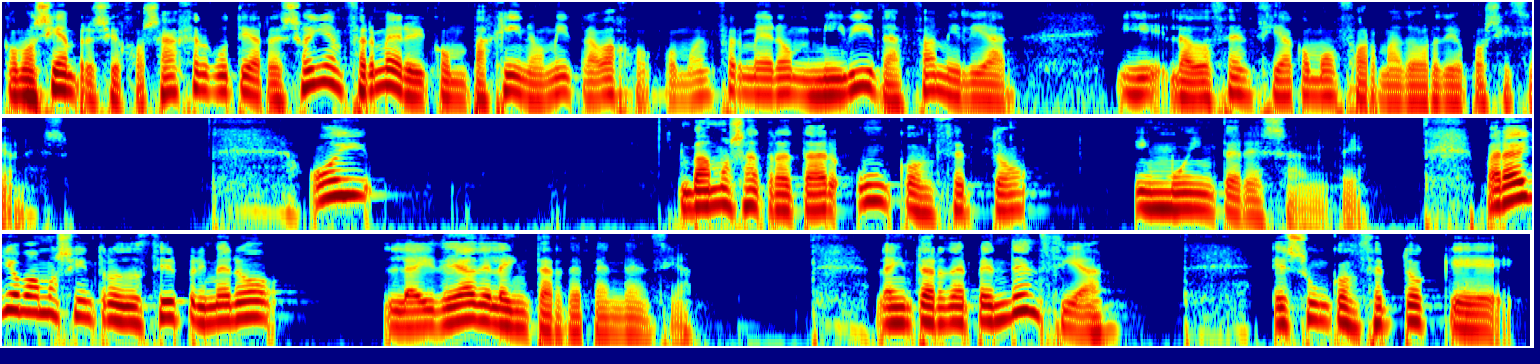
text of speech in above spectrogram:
Como siempre, soy José Ángel Gutiérrez, soy enfermero y compagino mi trabajo como enfermero, mi vida familiar y la docencia como formador de oposiciones. Hoy vamos a tratar un concepto muy interesante. Para ello vamos a introducir primero la idea de la interdependencia. La interdependencia es un concepto que,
